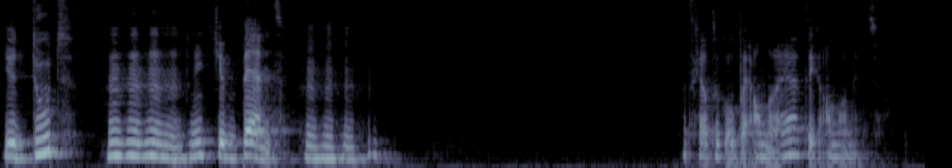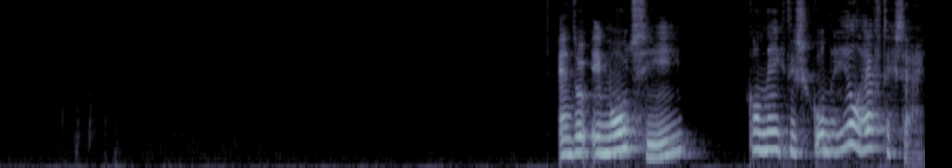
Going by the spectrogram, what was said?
Je doet, niet je bent. Dat geldt natuurlijk ook bij anderen, hè, tegen andere mensen. En zo'n emotie kan 90 seconden heel heftig zijn.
